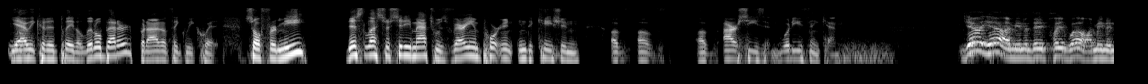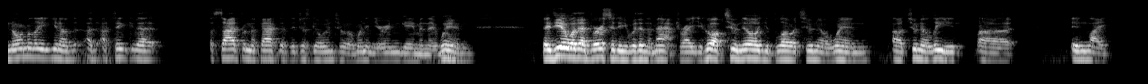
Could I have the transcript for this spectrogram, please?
Yeah, we could have played a little better, but I don't think we quit. So for me, this Leicester City match was very important indication of of of our season. What do you think, Ken? Yeah, yeah. I mean, they played well. I mean, and normally, you know, I, I think that aside from the fact that they just go into a win in your in game and they win, they deal with adversity within the match, right? You go up 2 0, you blow a 2 0 win, uh, 2 0 lead uh, in like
